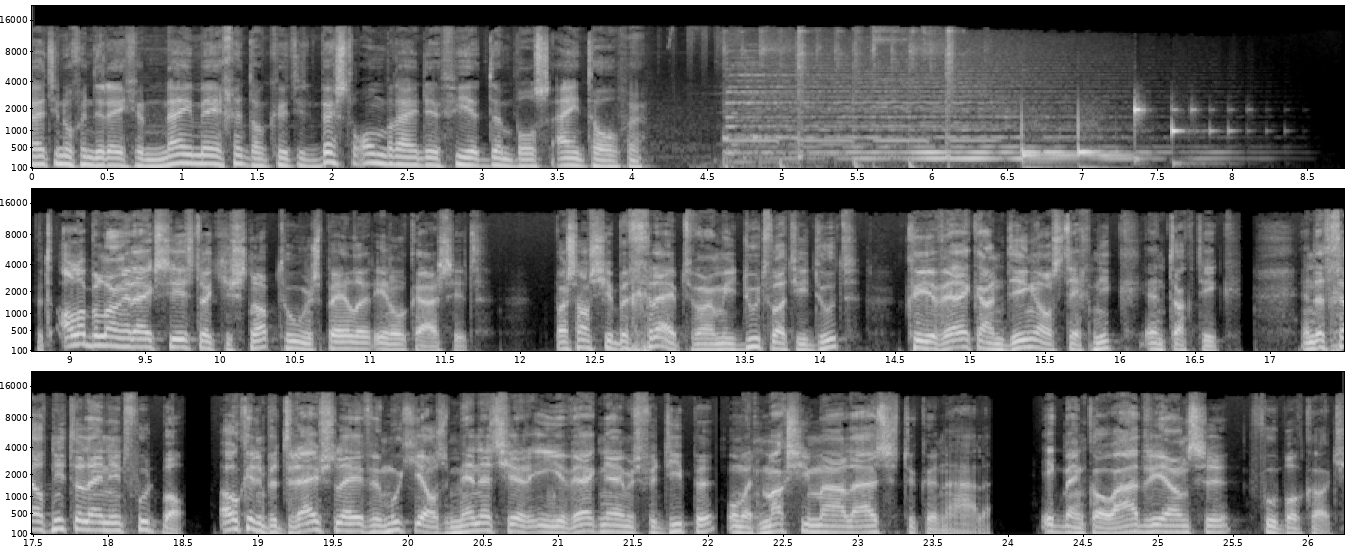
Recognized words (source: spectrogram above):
Rijdt u nog in de regio Nijmegen, dan kunt u het beste omrijden via Den Bosch-Eindhoven. Het allerbelangrijkste is dat je snapt hoe een speler in elkaar zit. Pas als je begrijpt waarom hij doet wat hij doet... kun je werken aan dingen als techniek en tactiek. En dat geldt niet alleen in het voetbal. Ook in het bedrijfsleven moet je als manager in je werknemers verdiepen... om het maximale uit ze te kunnen halen. Ik ben Co Adriaanse, voetbalcoach.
